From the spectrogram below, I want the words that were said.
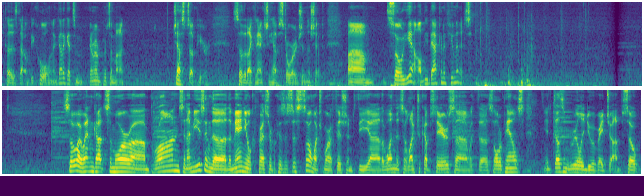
because that would be cool. And I gotta get some gotta remember to put some uh, chests up here so that I can actually have storage in the ship. Um, so yeah I'll be back in a few minutes So I went and got some more uh, bronze, and I'm using the the manual compressor because it's just so much more efficient. The uh, the one that's electric upstairs uh, with the solar panels, it doesn't really do a great job. So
